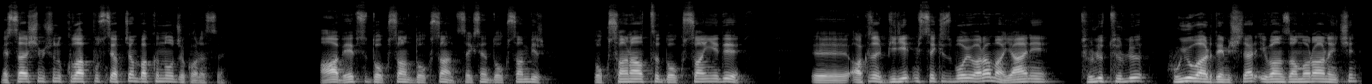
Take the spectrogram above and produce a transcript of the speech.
Mesela şimdi şunu club boost yapacağım. Bakın ne olacak orası. Abi hepsi 90, 90, 80, 91, 96, 97. Ee, arkadaşlar 1.78 boyu var ama yani türlü türlü huyu var demişler Ivan Zamorano için.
